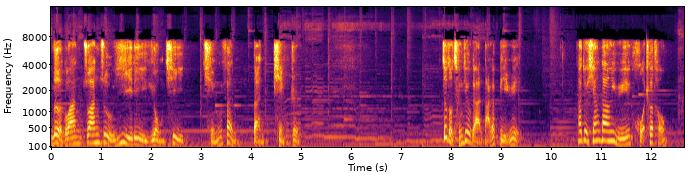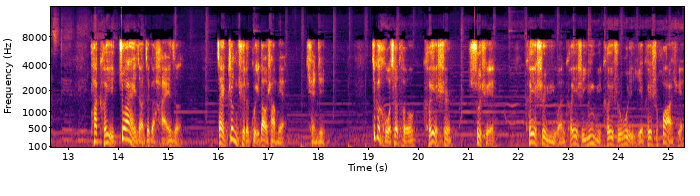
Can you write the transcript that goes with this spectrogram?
乐观、专注、毅力、勇气、勤奋。等品质，这种成就感，打个比喻，它就相当于火车头，它可以拽着这个孩子在正确的轨道上面前进。这个火车头可以是数学，可以是语文，可以是英语，可以是物理，也可以是化学，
